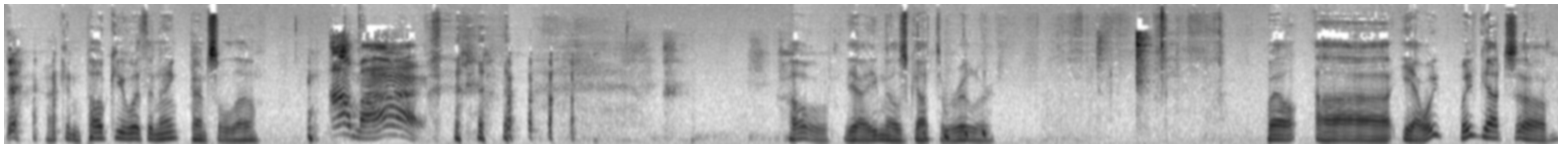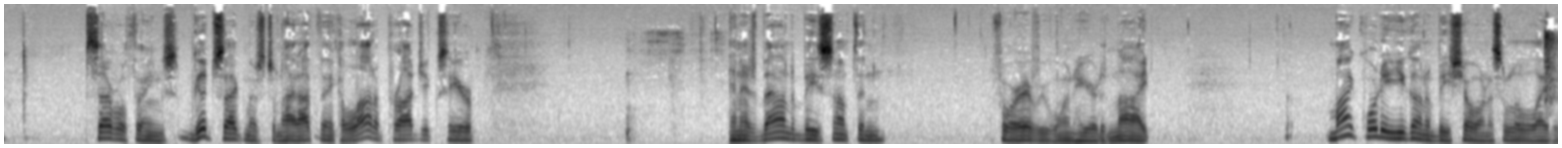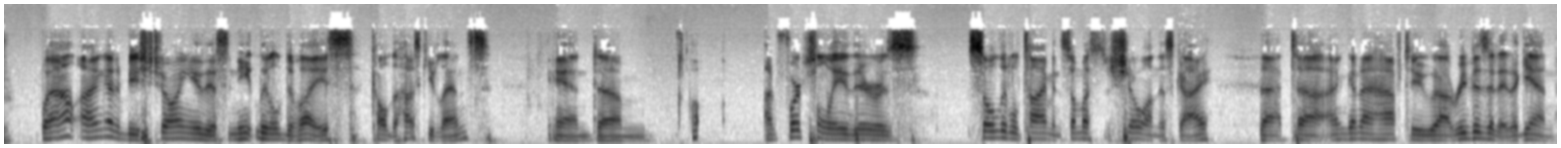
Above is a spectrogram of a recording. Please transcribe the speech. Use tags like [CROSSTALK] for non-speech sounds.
I can poke you with an ink pencil, though. [LAUGHS] Oh my! [LAUGHS] oh yeah, Emil's got the ruler. well, uh, yeah, we we've got uh, several things, good segments tonight. I think a lot of projects here, and there's bound to be something for everyone here tonight. Mike, what are you going to be showing us a little later? Well, I'm going to be showing you this neat little device called the Husky Lens. And um, unfortunately, there is so little time and so much to show on this guy that uh, I'm going to have to uh, revisit it again.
